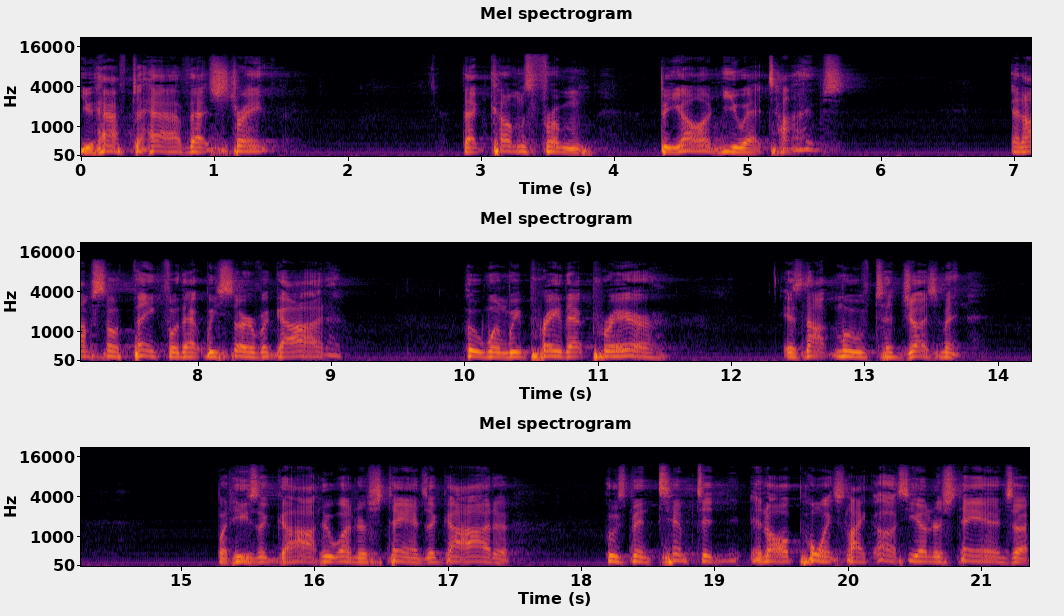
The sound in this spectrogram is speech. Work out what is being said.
You have to have that strength that comes from beyond you at times. And I'm so thankful that we serve a God who, when we pray that prayer, is not moved to judgment, but He's a God who understands, a God who's been tempted in all points like us. He understands uh,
